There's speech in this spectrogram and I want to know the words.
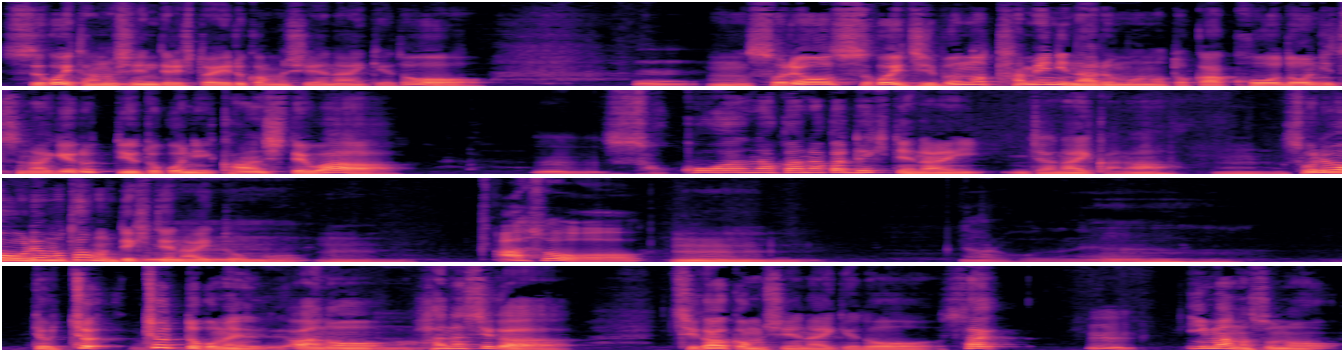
すごい楽しんでる人はいるかもしれないけど、うんうん、それをすごい自分のためになるものとか行動につなげるっていうところに関しては、うんそこはなかなかできてないんじゃないかな。うん。それは俺も多分できてないと思う。うん。あそう？ん。うなるほどね、うんでもちょ、ちょっとごめん。あの、話が違うかもしれないけど、さ、うん。今のその、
